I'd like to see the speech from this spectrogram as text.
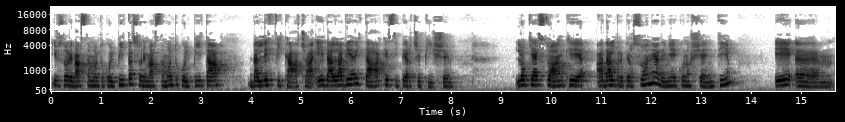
Io sono rimasta molto colpita, sono rimasta molto colpita dall'efficacia e dalla verità che si percepisce. L'ho chiesto anche ad altre persone, a dei miei conoscenti e ehm,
